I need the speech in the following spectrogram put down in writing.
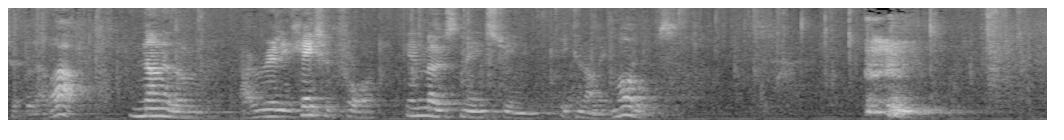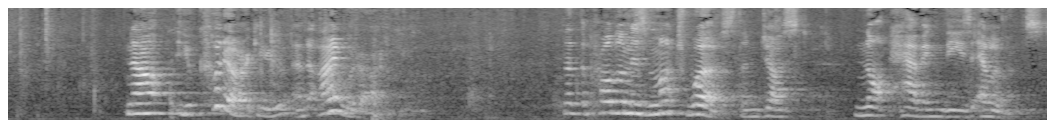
to blow up. None of them are really catered for in most mainstream economic models. now, you could argue, and I would argue, that the problem is much worse than just not having these elements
